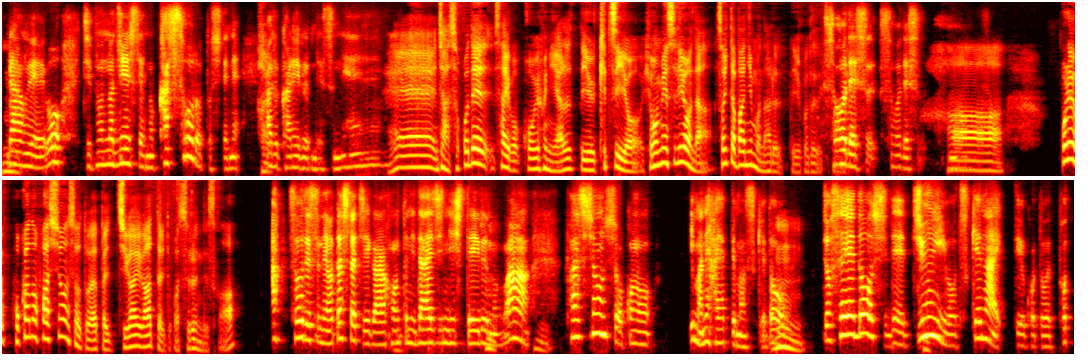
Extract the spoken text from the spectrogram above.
ランウェイを自分の人生の滑走路としてね、はい歩かれるんですね。へえ、じゃあそこで最後こういう風にやるっていう決意を表明するような、そういった場にもなるっていうことですか、ね、そうです、そうです。はあ。これ他のファッションショーとはやっぱり違いがあったりとかするんですか？あ、そうですね。私たちが本当に大事にしているのは、うんファッションショー、この、今ね、流行ってますけど、うん。女性同士で順位をつけないっていうことをとっ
